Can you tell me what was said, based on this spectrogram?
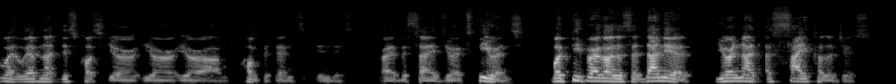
well, we have not discussed your your your um, competence in this, right? Besides your experience, but people are going to say, Daniel, you're not a psychologist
